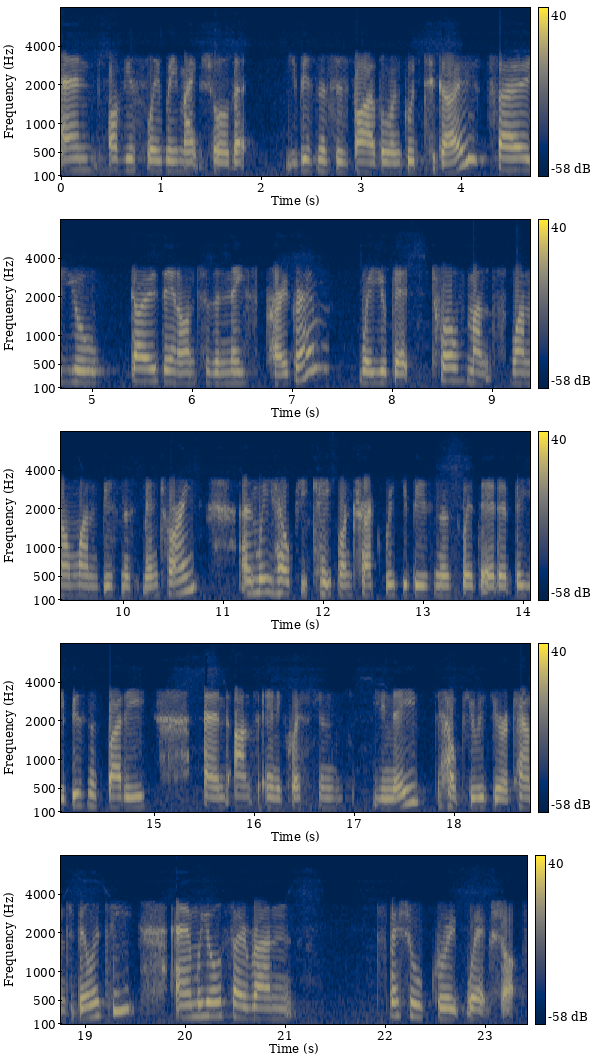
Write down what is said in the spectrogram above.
and obviously we make sure that your business is viable and good to go. So you'll go then onto the NEIS program, where you'll get 12 months one-on-one business mentoring and we help you keep on track with your business. We're there to be your business buddy and answer any questions you need help you with your accountability. And we also run special group workshops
